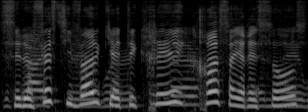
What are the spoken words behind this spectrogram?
C'est le festival qui a été créé grâce à RSOS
